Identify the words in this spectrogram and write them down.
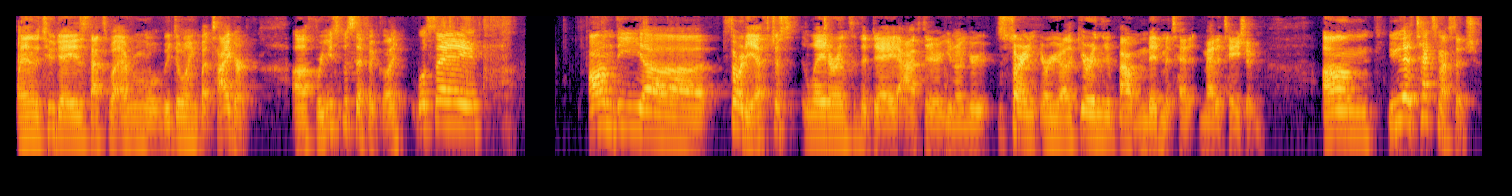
and in the two days, that's what everyone will be doing. But Tiger, uh, for you specifically, we'll say on the uh, 30th, just later into the day after you know you're starting or you're like you're in about mid meditation, um, you get a text message.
